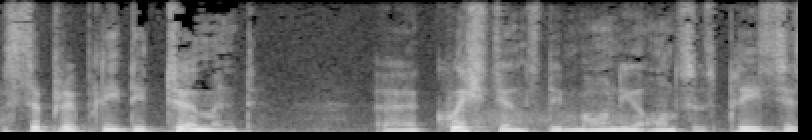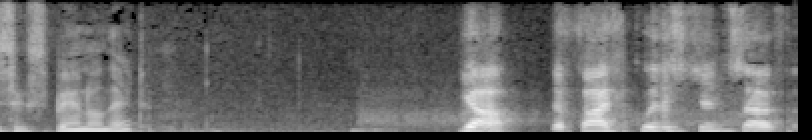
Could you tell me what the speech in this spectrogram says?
reciprocally determined uh, questions demanding answers. Please just expand on that. Yeah, the five questions I've,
